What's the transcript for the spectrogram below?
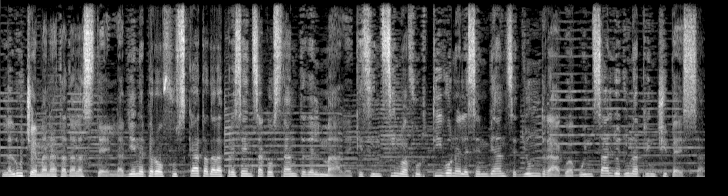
La luce emanata dalla stella viene però offuscata dalla presenza costante del male che si insinua furtivo nelle sembianze di un drago a guinzaglio di una principessa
